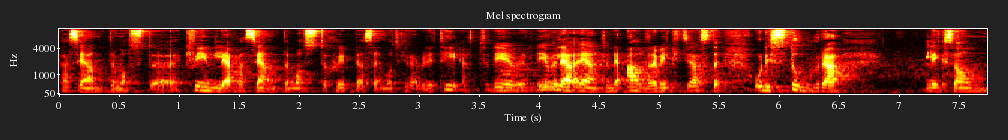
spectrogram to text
patienter måste, kvinnliga patienter måste skydda sig mot graviditet. Det är, mm. det är väl egentligen det allra viktigaste. Och det stora, liksom,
